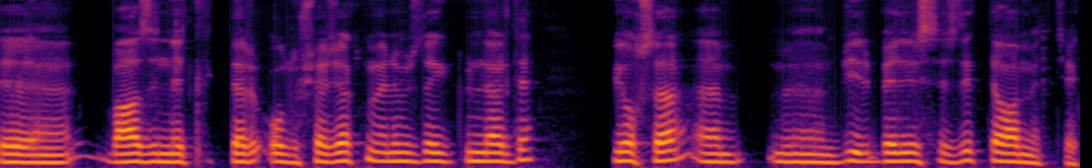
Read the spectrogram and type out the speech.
E, bazı netlikler oluşacak mı önümüzdeki günlerde? Yoksa e, e bir belirsizlik devam edecek?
